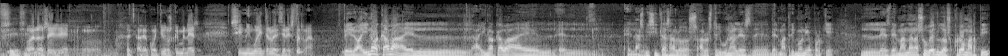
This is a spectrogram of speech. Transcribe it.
sí, sí. Bueno, sí, sí. había cometido los crímenes sin ninguna intervención externa. Pero ahí no acaba el. Ahí no acaba el, las visitas a los, a los tribunales del matrimonio porque les demandan a su vez los Cromarty.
